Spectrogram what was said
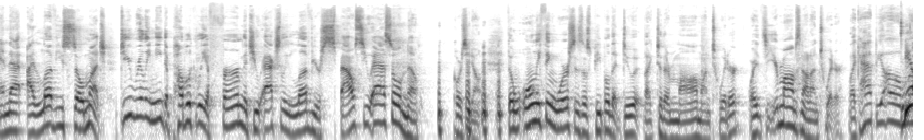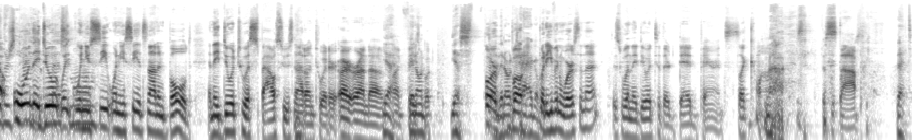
And that I love you so much. Do you really need to publicly affirm that you actually love your spouse, you asshole? No. Of course you don't. the only thing worse is those people that do it like to their mom on Twitter, or it's your mom's not on Twitter. Like happy oh Yeah, Mother's or Day, they the do it when, when you see when you see it's not in bold, and they do it to a spouse who's not on Twitter or, or on uh, yeah on Facebook. yes Or yeah, they don't but, tag them. but even worse than that is when they do it to their dead parents. It's like, come on, stop. That's.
